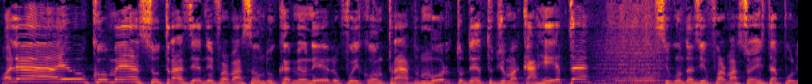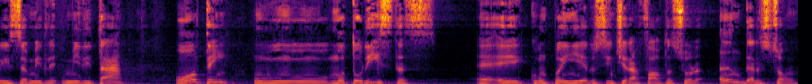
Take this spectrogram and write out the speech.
Olha, eu começo trazendo informação do caminhoneiro. Foi encontrado morto dentro de uma carreta. Segundo as informações da Polícia Mil- Militar, ontem, um, motoristas eh, e companheiros sentiram a falta do senhor Anderson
